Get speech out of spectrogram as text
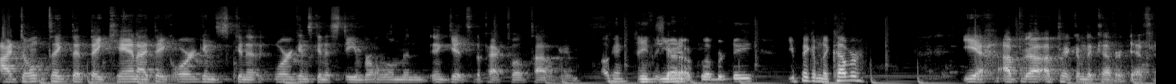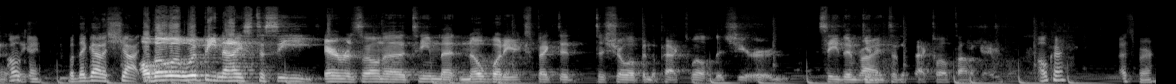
I don't think that they can. I think Oregon's gonna Oregon's gonna steamroll them and, and get to the Pac-12 title game. okay. So you, Shout you, out Clubber D. you pick them to cover? Yeah, I, I pick them to cover definitely. Okay. But they got a shot. Although it would be nice to see Arizona, a team that nobody expected to show up in the Pac-12 this year, see them get Right. into the Pac-12 title game. Okay, that's fair.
